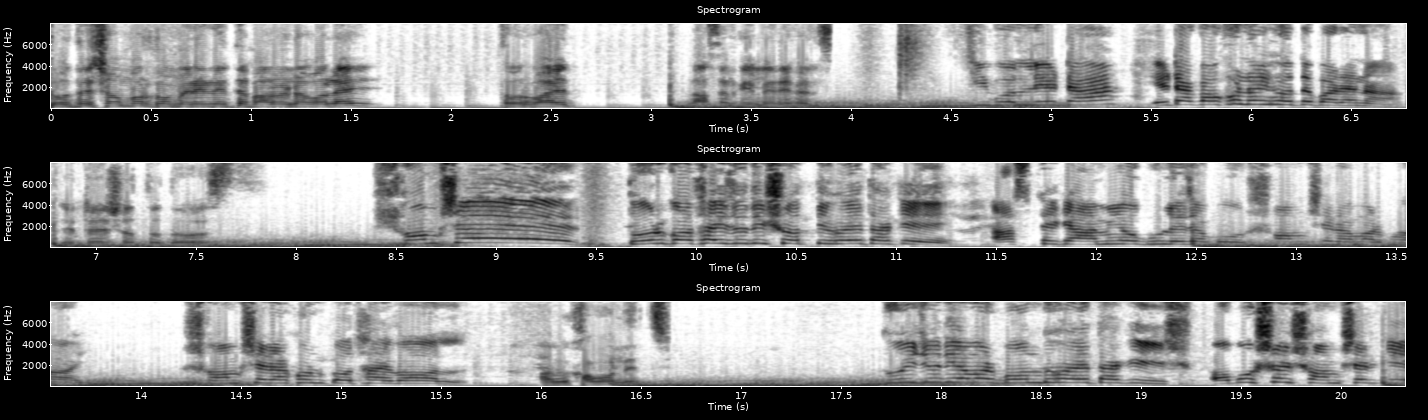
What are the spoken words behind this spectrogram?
তোদের সম্পর্ক মেনে নিতে পারবে না বলেই তোর ভাই রাসেলকে মেরে ফেলছে। কি বললি এটা? এটা কখনোই হতে পারে না। এটাই সত্য দোস্ত। শমশের তোর কথাই যদি সত্যি হয়ে থাকে আজ থেকে আমিও ভুলে যাব শমশের আমার ভাই। শমশের এখন কোথায় বল? আমি খবর নিচ্ছি। তুই যদি আমার বন্ধু হয়ে থাকিস অবশ্যই শমশেরকে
